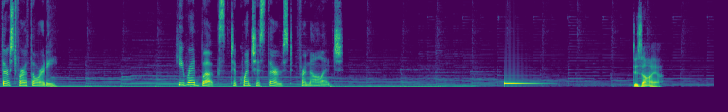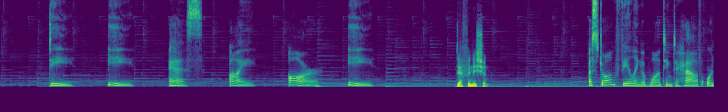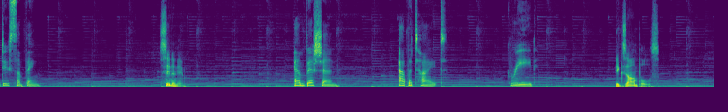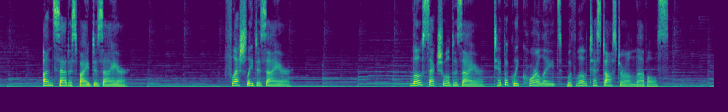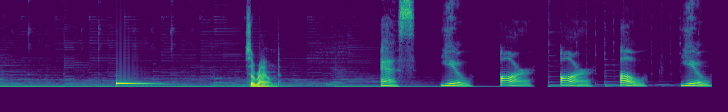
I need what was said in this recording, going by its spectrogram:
Thirst for authority. He read books to quench his thirst for knowledge. Desire. D. E. S. I. R. E Definition A strong feeling of wanting to have or do something. Synonym Ambition, Appetite, Greed. Examples Unsatisfied desire, Fleshly desire. Low sexual desire typically correlates with low testosterone levels. Surround S U R R O U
